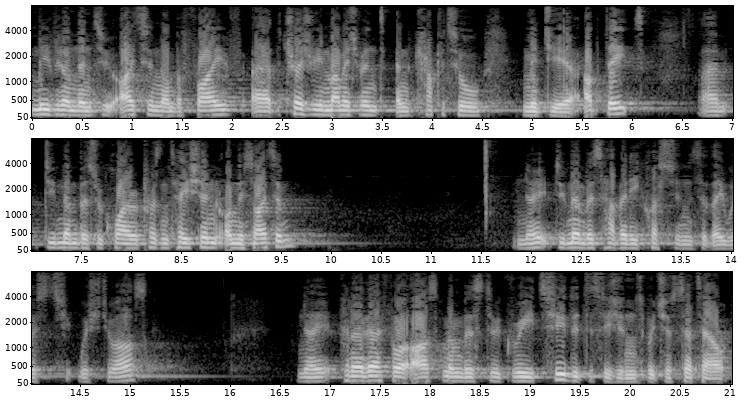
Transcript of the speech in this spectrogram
Moving on then to item number five, uh, the Treasury Management and Capital Mid-Year Update. Um, do members require a presentation on this item? No. Do members have any questions that they wish to, wish to ask? No. Can I therefore ask members to agree to the decisions which are set out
